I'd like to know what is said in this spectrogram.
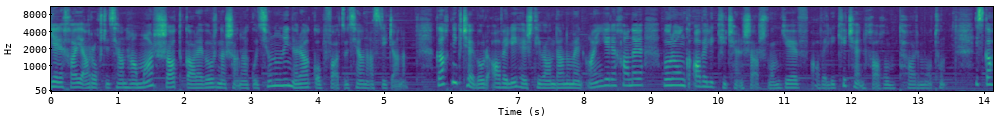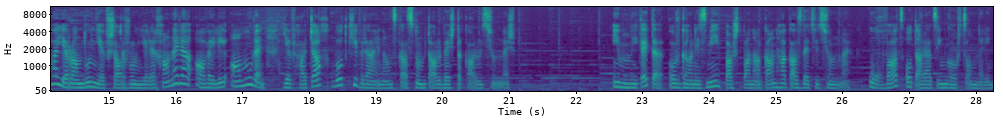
Երեխայի առողջության համար շատ կարևոր նշանակություն ունի նրա կոփվածության աստիճանը։ Գաղտնիք չէ, որ ավելի հեշտ հիվանդանում են այն երեխաները, որոնք ավելի քիչ են շարժվում եւ ավելի քիչ են խաղում թարմ օդում։ Իսկ ահա երանդուն եւ շարժուն երեխաները ավելի ամուր են եւ հաճախ ոտքի վրա են անցկացնում տարբեր տկարություններ։ Իմունիտետը օրգանիզմի պաշտպանական հակազդեցությունն է ուղված օտարածին գործոններին։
